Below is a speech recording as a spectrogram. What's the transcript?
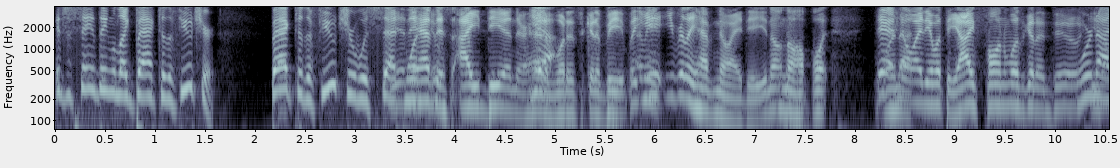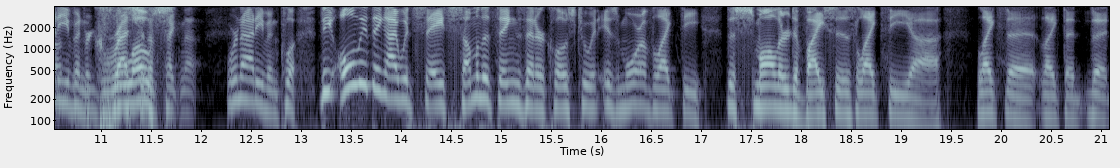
it's the same thing with like Back to the Future. Back to the Future was set Yeah, when they have this idea in their head Yeah. of what it's gonna be, but I you, mean- you really have no idea. You don't know what. They had no idea what the iPhone was gonna do. We're not know, even close. Techno- We're not even close. The only thing I would say, some of the things that are close to it, is more of like the the smaller devices, like the uh, like the like the the.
